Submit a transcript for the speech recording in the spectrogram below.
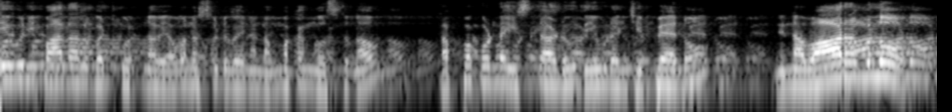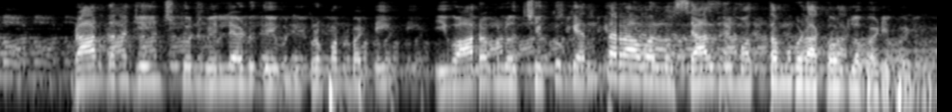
దేవుని పాదాలు పట్టుకుంటున్నావు. యవనస్తుడు అయినా నమ్మకంగా వస్తున్నావు. తప్పకుండా ఇస్తాడు దేవుడు అని చెప్పాను. నిన్న వారంలో ప్రార్థన చేయించుకొని వెళ్ళాడు దేవుని కృపను బట్టి. ఈ వారంలో చెక్కుకి ఎంత రావాలో శాలరీ మొత్తం కూడా అకౌంట్లో పడిపోయింది.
